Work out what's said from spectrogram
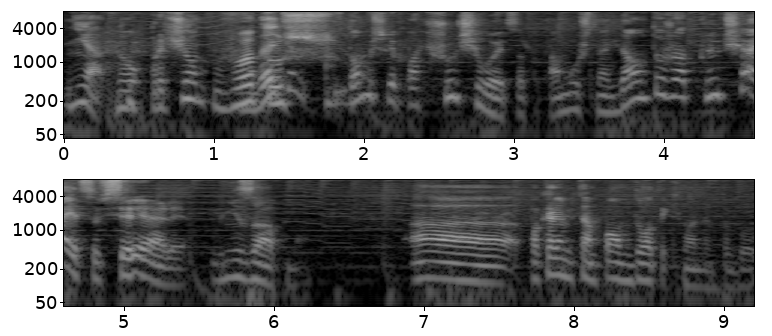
Нет, ну причем Вот над этим уж. в том числе подшучивается, потому что иногда он тоже отключается в сериале внезапно. А, по крайней мере, там, по-моему, два таких момента было.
